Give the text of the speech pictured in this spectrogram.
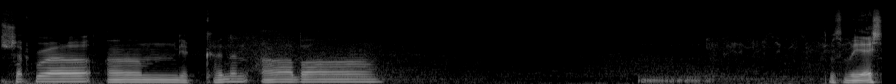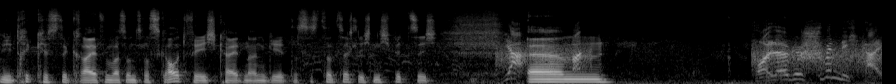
Chaparral. Ähm, wir können aber... Jetzt müssen wir ja echt in die Trickkiste greifen, was unsere Scout-Fähigkeiten angeht. Das ist tatsächlich nicht witzig. Ähm... Volle Geschwindigkeit.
